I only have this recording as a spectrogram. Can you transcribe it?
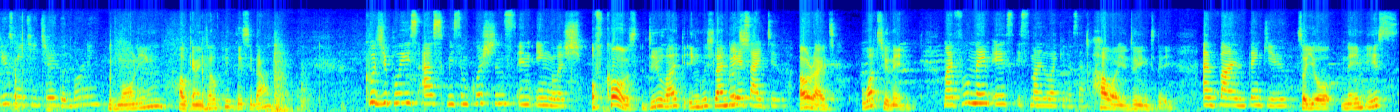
good morning. Good morning. How can I help you? Please sit down. Could you please ask me some questions in English? Of course. Do you like English language? Yes, I do. All right. What's your name? My full name is Ismailova Gülesen. How are you doing today? I'm fine, thank you. So your name is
